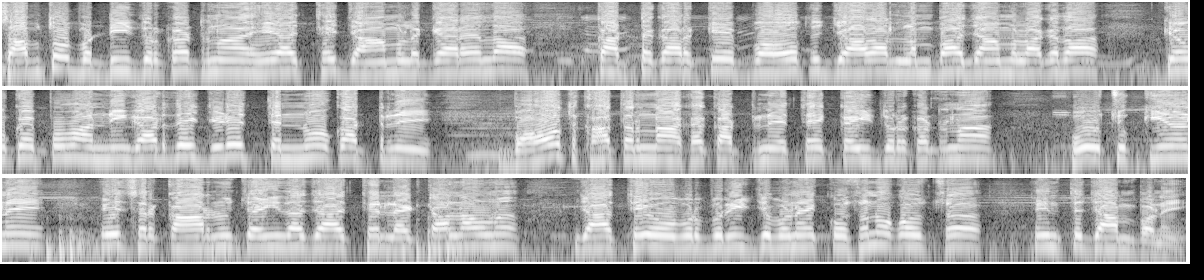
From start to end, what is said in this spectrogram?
ਸਭ ਤੋਂ ਵੱਡੀ ਦੁਰਘਟਨਾ ਇਹ ਆ ਇੱਥੇ ਜਾਮ ਲੱਗਿਆ ਰਹਿੰਦਾ। ਕੱਟ ਕਰਕੇ ਬਹੁਤ ਜ਼ਿਆਦਾ ਲੰਬਾ ਜਾਮ ਲੱਗਦਾ ਕਿਉਂਕਿ ਭਵਾਨੀਗੜ੍ਹ ਦੇ ਜਿਹੜੇ ਤਿੰਨੋਂ ਕੱਟ ਨੇ ਬਹੁਤ ਖਤਰਨਾਕ ਕੱਟ ਨੇ ਇੱਥੇ। ਕਈ ਦੁਰਘਟਨਾ ਹੋ ਚੁੱਕੀਆਂ ਨੇ ਇਹ ਸਰਕਾਰ ਨੂੰ ਚਾਹੀਦਾ ਜਾਂ ਇੱਥੇ ਲਾਈਟਾਂ ਲਾਉਣ ਜਾਂ ਇੱਥੇ ਓਵਰਬ੍ਰਿਜ ਬਣੇ ਕੁਛ ਨਾ ਕੁਛ ਇੰਤਜ਼ਾਮ ਬਣੇ।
